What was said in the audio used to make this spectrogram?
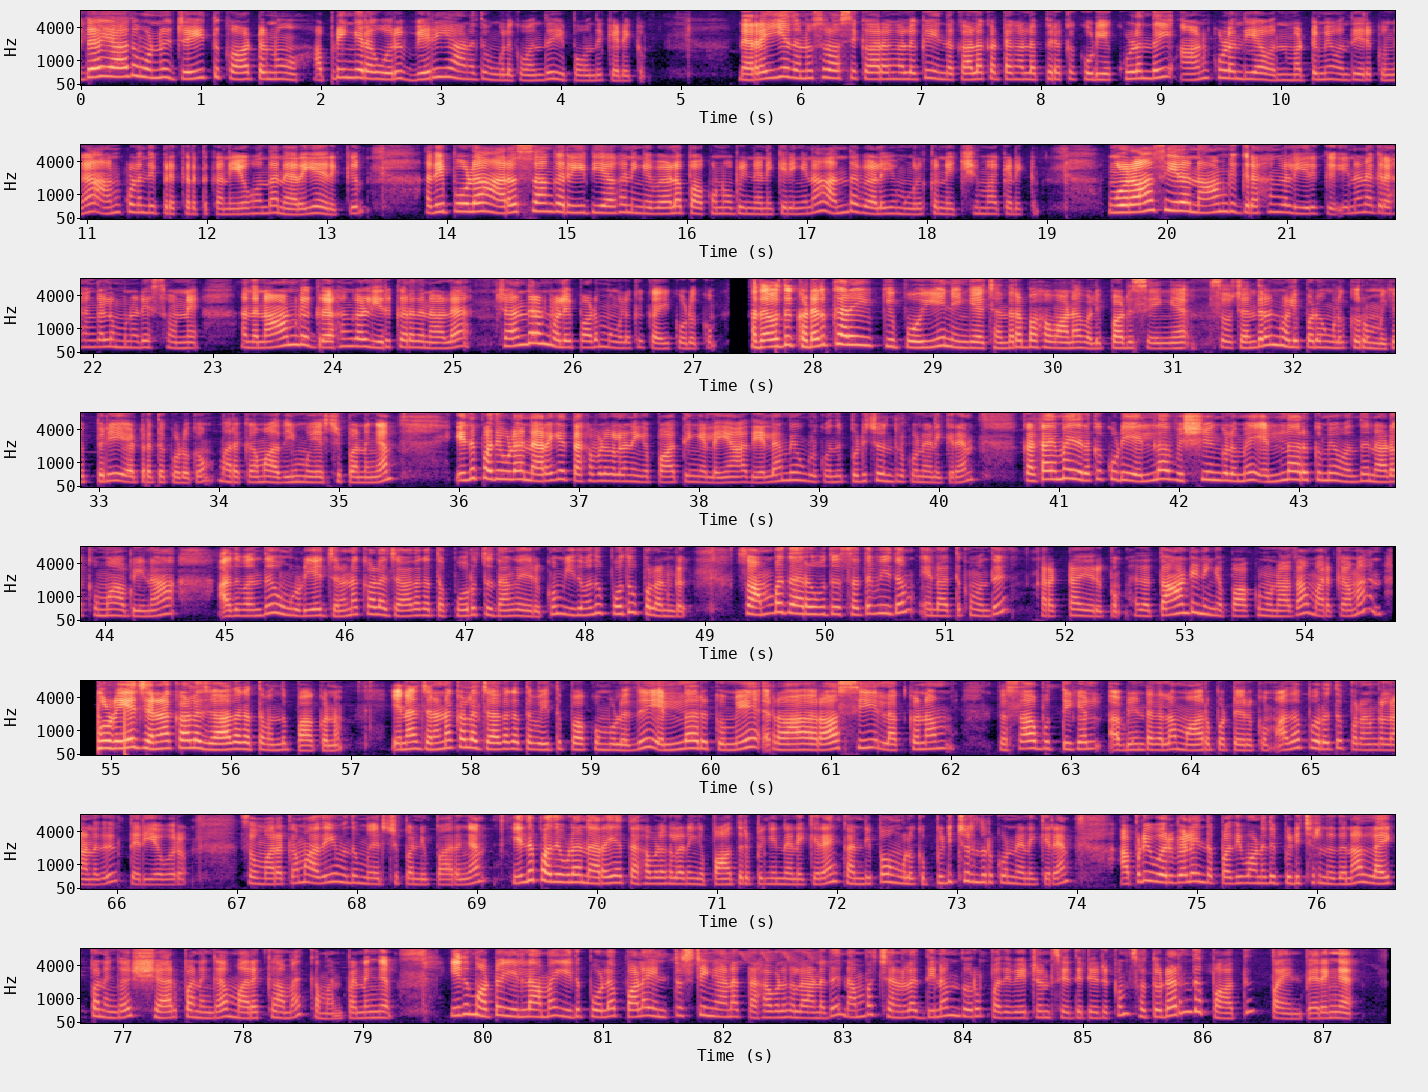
எதையாவது ஒன்று ஜெயித்து காட்டணும் அப்படிங்கிற ஒரு வெறியானது உங்களுக்கு வந்து இப்போ வந்து கிடைக்கும். நிறைய தனுசு ராசிக்காரங்களுக்கு இந்த காலகட்டங்களில் பிறக்கக்கூடிய குழந்தை ஆண் குழந்தையாக வந்து மட்டுமே வந்து இருக்குங்க. ஆண் குழந்தை பிறக்கிறதுக்கான யோகம் தான் நிறைய இருக்குது அதே போல் அரசாங்க ரீதியாக நீங்கள் வேலை பார்க்கணும் அப்படின்னு நினைக்கிறீங்கன்னா அந்த வேலையும் உங்களுக்கு நிச்சயமாக கிடைக்கும். உங்கள் ராசியில் நான்கு கிரகங்கள் இருக்குது என்னென்ன கிரகங்கள் முன்னாடியே சொன்னேன். அந்த நான்கு கிரகங்கள் இருக்கிறதுனால சந்திரன் வழிபாடும் உங்களுக்கு கை கொடுக்கும். அதாவது கடற்கரைக்கு போய் நீங்கள் சந்திர பகவானை வழிபாடு செய்யுங்க. ஸோ சந்திரன் வழிபாடு உங்களுக்கு ஒரு மிகப்பெரிய ஏற்றத்தை கொடுக்கும். மறக்காமல் அதையும் முயற்சி பண்ணுங்கள் இந்த பதிவில் நிறைய தகவல்களை நீங்கள் பார்த்தீங்க இல்லையா? அது எல்லாமே உங்களுக்கு வந்து பிடிச்சிருந்துருக்கும்னு நினைக்கிறேன். கட்டாயமாக இதில் இருக்கக்கூடிய எல்லா விஷயங்களுமே எல்லாருக்குமே வந்து நடக்குமா அப்படின்னா அது வந்து உங்களுடைய ஜனனகால ஜாதகத்தை பொறுத்து தாங்க இருக்கும். இது வந்து பொது பலன்கள். ஸோ ஐம்பது அறுபது சதவீதம் எல்லாத்துக்கும் வந்து கரெக்டாக இருக்கும். அதை தாண்டி நீங்கள் பார்க்கணுன்னா தான் மறக்காமல் உங்களுடைய ஜனனகால ஜாதகத்தை வந்து பார்க்கணும் ஏன்னா ஜனனகால ஜாதகத்தை வைத்து பார்க்கும் பொழுது எல்லாருக்குமே ரா ராசி லக்கணம் தசாபுத்திகள் அப்படின்றதெல்லாம் மாறுபட்டு இருக்கும். அதை பொறுத்து பலன்களானது தெரிய வரும். ஸோ மறக்காமல் அதையும் வந்து முயற்சி பண்ணி பாருங்கள் இந்த பதிவில் நிறைய தகவல்களை நீங்கள் பார்த்துருப்பீங்கன்னு நினைக்கிறேன். கண்டிப்பாக உங்களுக்கு பிடிச்சிருந்துருக்கும்னு நினைக்கிறேன். அப்படி ஒருவேளை இந்த பதிவானது பிடிச்சிருந்ததுன்னா லைக் பண்ணுங்கள் ஷேர் பண்ணுங்கள் மறக்காமல் கமெண்ட் பண்ணுங்கள் இது மட்டும் இல்லாமல் இது போல் பல இன்ட்ரெஸ்டிங்கான தகவல்களானது நம்ம சேனலில் தினம்தோறும் பதிவேற்றம் செய்துட்டு இருக்கும். ஸோ தொடர்ந்து பார்த்து பயன்பெறுங்க.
